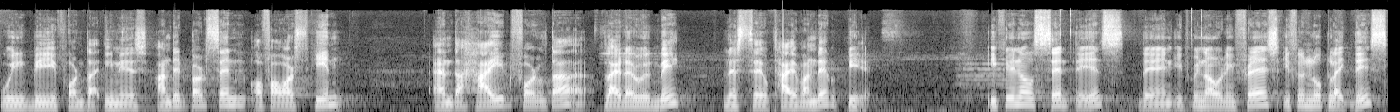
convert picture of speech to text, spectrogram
will be for the image 100% of our skin. And the height for the slider will be, let's say 500 px. If you now set this, then if we now refresh, if you look like this,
